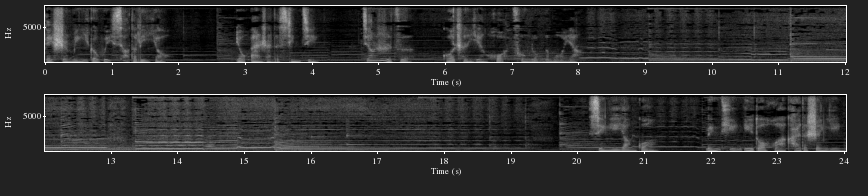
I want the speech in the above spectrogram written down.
给生命一个微笑的理由，用安然的心境，将日子过成烟火葱茏的模样。心依阳光，聆听一朵花开的声音，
